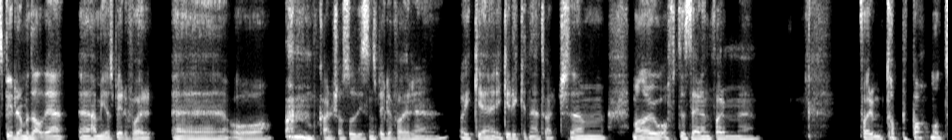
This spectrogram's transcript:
spiller om medalje, eh, har mye å spille for. Eh, og kanskje også de som spiller for eh, å ikke, ikke rykke ned etter hvert. man har jo ofte ser en form formtopp på mot,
